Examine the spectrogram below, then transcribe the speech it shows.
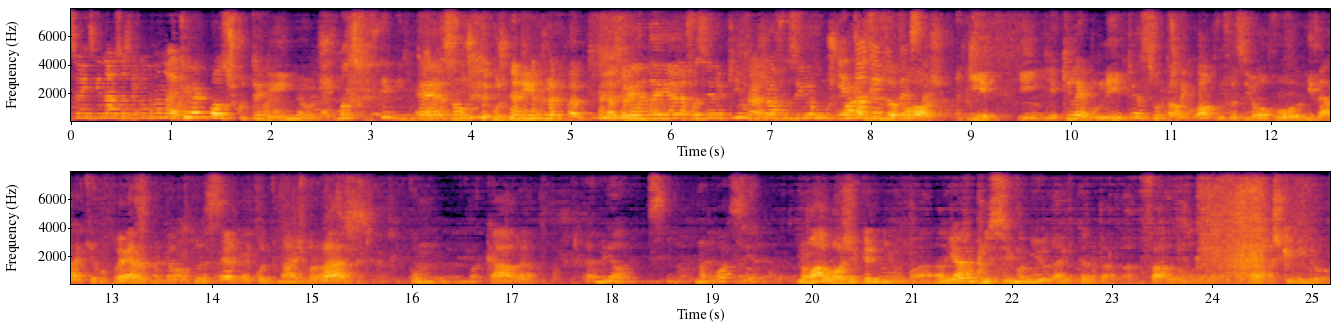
são ensinados da mesma maneira. Aquilo é como os escuteirinhos. É como os escuteirinhos. É, são os, os meninos a- a- aprendem a fazer aquilo que já faziam os então pais é e que os avós. E, e, e aquilo é bonito, é só tal e qual como fazia o avô e dar aquele berro naquela altura certa. Quanto mais berrar, como uma cabra, é melhor. Não pode ser. Não há lógica nenhuma. Aliás, eu conheci uma miúda que cantava fado, acho que emigrou.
